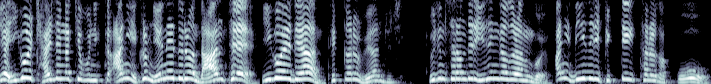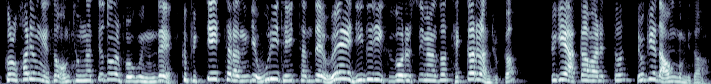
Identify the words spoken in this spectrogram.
야 이걸 잘 생각해 보니까 아니 그럼 얘네들은 나한테 이거에 대한 대가를 왜 안 주지? 요즘 사람들이 이 생각을 하는 거예요. 아니 니들이 빅데이터를 갖고 그걸 활용해서 엄청난 떼돈을 벌고 있는데 그 빅데이터라는 게 우리 데이터인데 왜 니들이 그거를 쓰면서 대가를 안 줄까 그게 아까 말했던 여기에 나온 겁니다.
